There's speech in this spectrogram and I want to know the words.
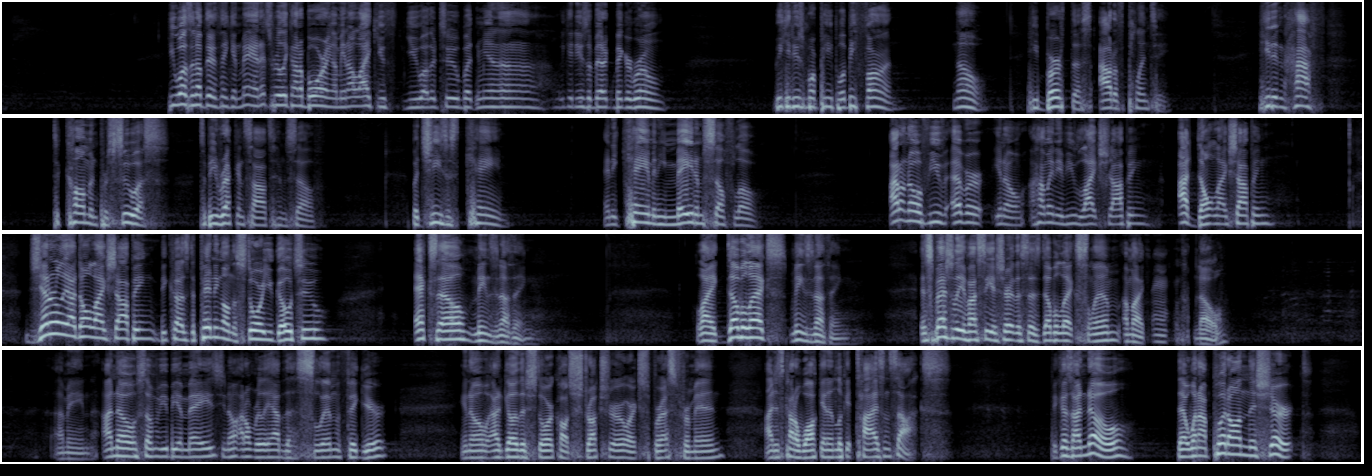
He wasn't up there thinking, man, it's really kind of boring. I mean, I like you, you other two, but man, uh, we could use a bigger room. We could use more people. It'd be fun. No, He birthed us out of plenty. He didn't have to come and pursue us to be reconciled to Himself. But Jesus came and he came and he made himself low. I don't know if you've ever, you know, how many of you like shopping? I don't like shopping. Generally, I don't like shopping because depending on the store you go to, XL means nothing. Like double X means nothing. Especially if I see a shirt that says double X slim, I'm like, mm, no. I mean, I know some of you be amazed. You know, I don't really have the slim figure. You know, I'd go to this store called Structure or Express for Men. I just kind of walk in and look at ties and socks. Because I know that when I put on this shirt,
